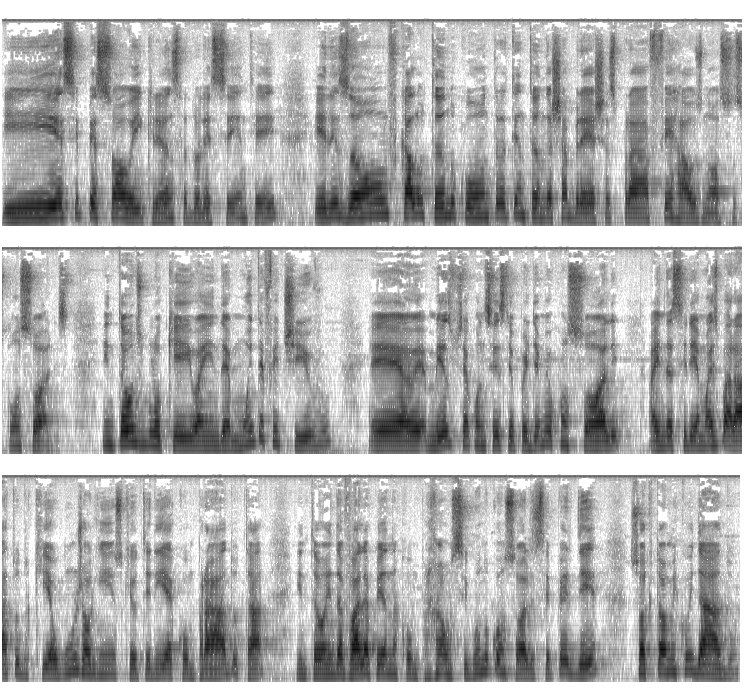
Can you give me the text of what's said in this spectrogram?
E esse pessoal aí, criança, adolescente aí, eles vão ficar lutando contra, tentando achar brechas para ferrar os nossos consoles. Então o desbloqueio ainda é muito efetivo. É, mesmo se acontecesse eu perder meu console, ainda seria mais barato do que alguns joguinhos que eu teria comprado, tá? Então ainda vale a pena comprar um segundo console se perder, só que tome cuidado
